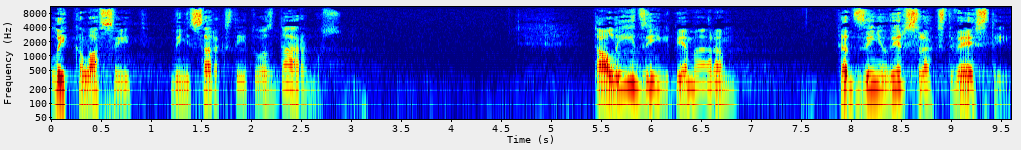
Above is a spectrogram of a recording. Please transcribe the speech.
lika lasīt viņa sarakstītos darbus. Tā līdzīgi, piemēram, kad ziņu virsraksti vēstīja,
